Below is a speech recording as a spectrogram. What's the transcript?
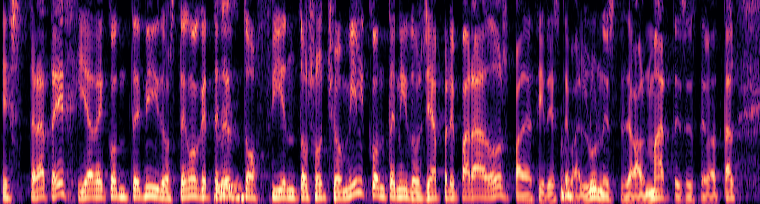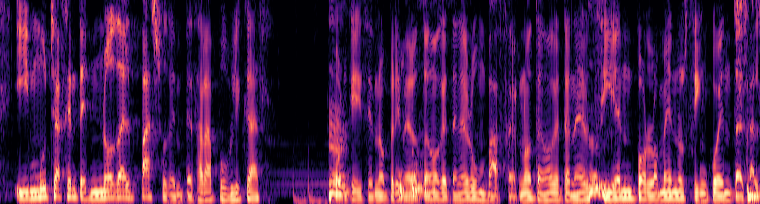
estrategia de contenidos, tengo que tener 208.000 contenidos ya preparados para decir, este va el lunes, este va el martes, este va tal, y mucha gente no da el paso de empezar a publicar porque dice, no, primero tengo que tener un buffer, ¿no? Tengo que tener 100 por lo menos, 50 y tal.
